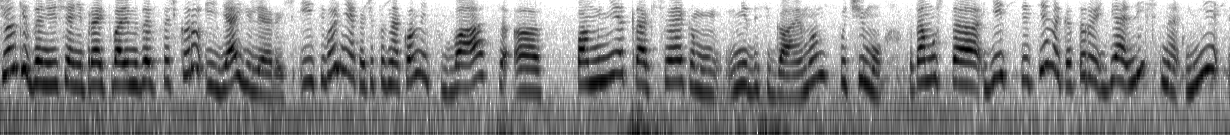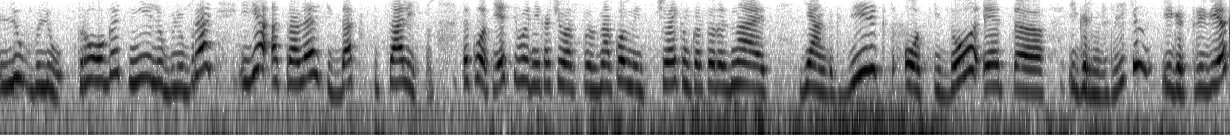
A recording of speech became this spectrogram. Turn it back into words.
девчонки! В зоне вещания проект valimizoffice.ru и я, Юлия Рыж. И сегодня я хочу познакомить вас э, с, по мне, так, человеком недосягаемым. Почему? Потому что есть те темы, которые я лично не люблю трогать, не люблю брать, и я отправляю всегда к специалистам. Так вот, я сегодня хочу вас познакомить с человеком, который знает Яндекс Директ от и до. Это Игорь Мерзликин. Игорь, привет!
